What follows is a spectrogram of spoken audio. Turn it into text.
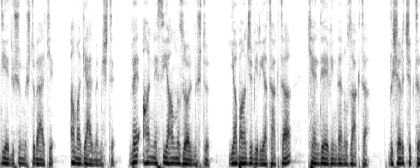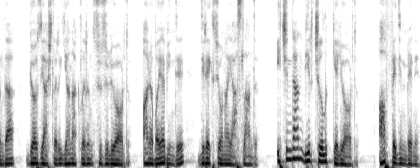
diye düşünmüştü belki ama gelmemişti. Ve annesi yalnız ölmüştü. Yabancı bir yatakta, kendi evinden uzakta. Dışarı çıktığında gözyaşları yanakların süzülüyordu. Arabaya bindi, direksiyona yaslandı. İçinden bir çığlık geliyordu. Affedin beni.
